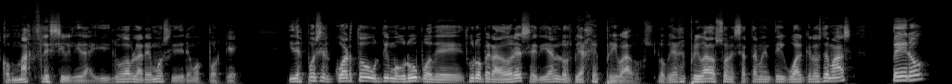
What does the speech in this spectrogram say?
con más flexibilidad y luego hablaremos y diremos por qué. Y después el cuarto, último grupo de tour operadores serían los viajes privados. Los viajes privados son exactamente igual que los demás, pero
